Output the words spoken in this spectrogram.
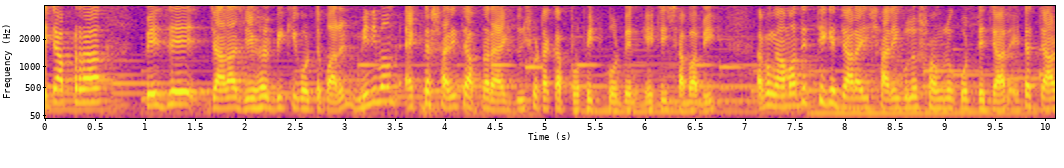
এটা আপনারা পেজে যারা যেভাবে বিক্রি করতে পারেন, মিনিমাম একটা শাড়িতে আপনারা এক দুশো টাকা প্রফিট করবেন এটি স্বাভাবিক। এবং আমাদের থেকে যারা এই শাড়িগুলো সংগ্রহ করতে চান, এটা চার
